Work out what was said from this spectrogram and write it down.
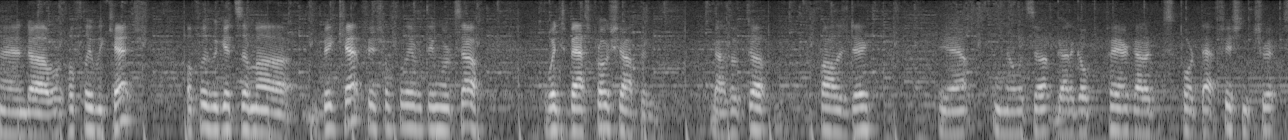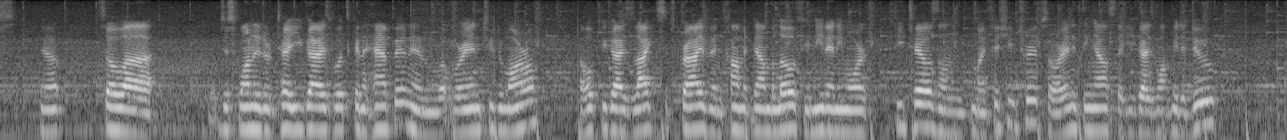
and uh, hopefully we catch. Hopefully we get some uh, big catfish. Hopefully everything works out. Went to Bass Pro Shopping. Got hooked up for Father's Day yeah, you know what's up. Gotta go prepare. Gotta support that fishing trips. Yep. So, uh, just wanted to tell you guys what's gonna happen and what we're into tomorrow. I hope you guys like, subscribe, and comment down below if you need any more details on my fishing trips or anything else that you guys want me to do.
